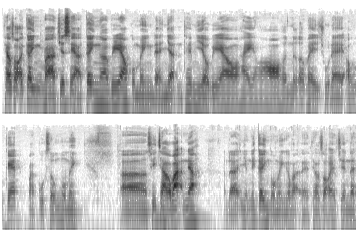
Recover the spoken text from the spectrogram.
Theo dõi kênh và chia sẻ kênh video của mình để nhận thêm nhiều video hay ho hơn nữa về chủ đề AutoCAD và cuộc sống của mình. À, xin chào các bạn nhé đấy, những cái kênh của mình các bạn để theo dõi ở trên đây.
